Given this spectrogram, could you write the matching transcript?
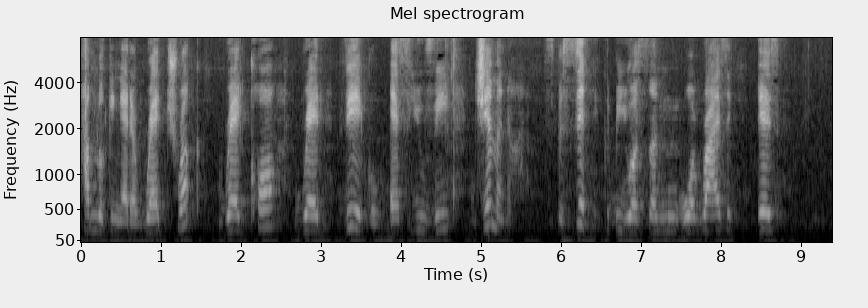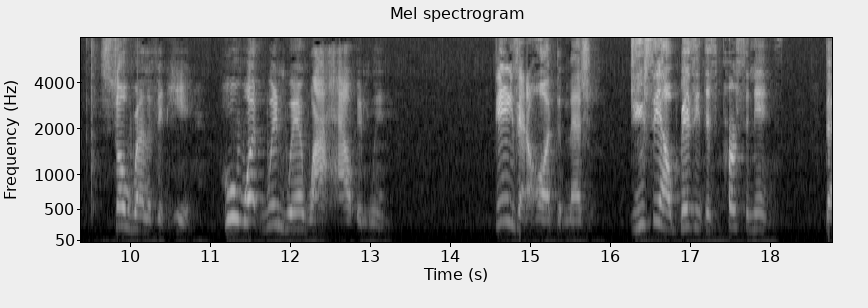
I'm looking at a red truck, red car, red vehicle, SUV, Gemini. Specific. Could be your sun, moon, or rising. Is so relevant here. Who, what, when, where, why, how, and when. Things that are hard to measure. Do you see how busy this person is? The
